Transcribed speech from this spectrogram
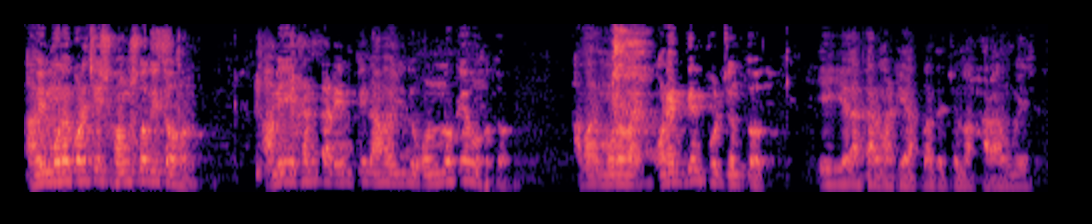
আমি মনে করেছি সংশোধিত হন। আমি এখানকার এমপি না হয়ে যদি অন্য কেউ হতো আমার মনে হয় অনেকদিন পর্যন্ত এই এলাকার মাটি আপনাদের জন্য হারাম হয়ে যেত।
